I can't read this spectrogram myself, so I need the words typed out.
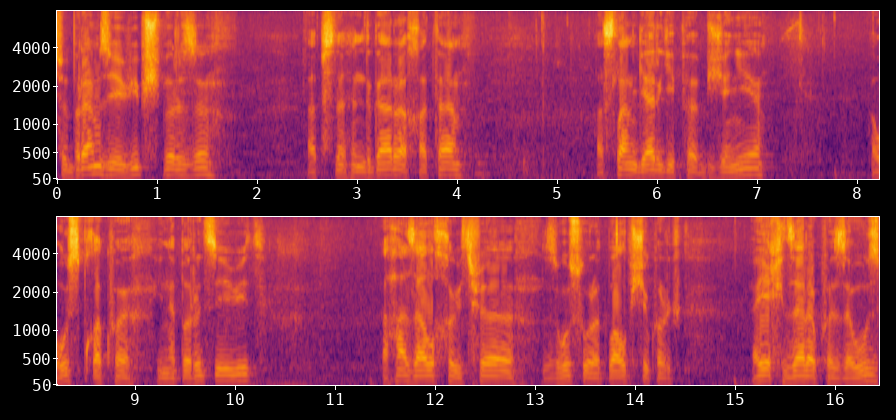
Цәыбрамзи ижәиԥшьба рзы Аԥсны ҳәынҭқарра ахаҭа Аслан Гьаргиԥа Бжьаниа аусԥҟақәа инапы рыҵеиҩит аҳаз алхыҩцәа зусуратә уалԥшьақәа рҿ аихьӡарақәа зауз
